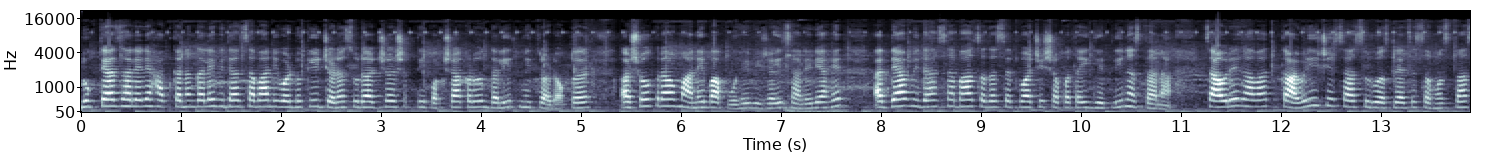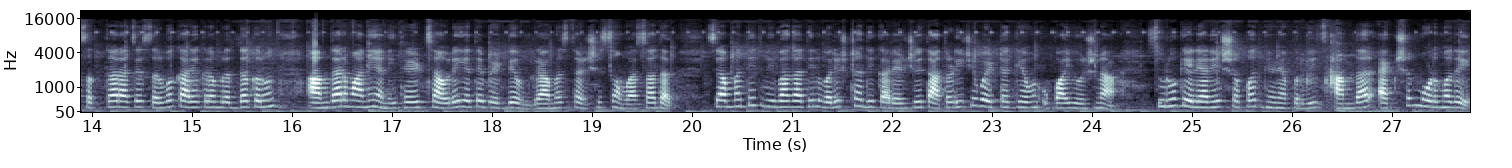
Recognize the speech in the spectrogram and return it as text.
नुकत्याच झालेल्या हातकणंगले विधानसभा निवडणुकीत जनसुराज्य शक्ती पक्षाकडून दलित मित्र डॉक्टर अशोकराव माने बापू हे विजयी झालेले आहेत. अद्याप विधानसभा सदस्यत्वाची शपथही घेतली नसताना चावरे गावात कावळीची साथ सुरू असल्याचे समजता सत्काराचे सर्व कार्यक्रम रद्द करून आमदार माने यांनी थेट चावरे येथे भेट देऊन ग्रामस्थांशी संवाद साधत. संबंधित विभागातील वरिष्ठ अधिकाऱ्यांची तातडीची बैठक घेऊन उपाययोजना सुरू केल्याने शपथ घेण्यापूर्वीच आमदार ॲक्शन मोडमध्ये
